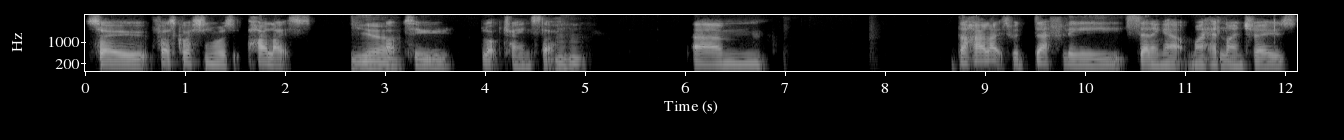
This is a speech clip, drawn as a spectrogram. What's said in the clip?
So, first question was highlights. Yeah. Up to blockchain stuff. Mm-hmm. Um, the highlights were definitely selling out my headline shows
